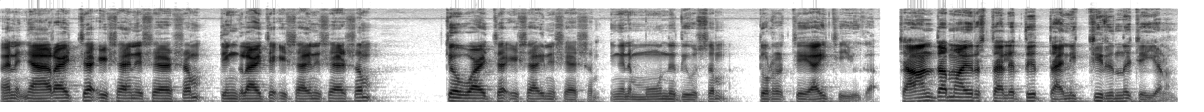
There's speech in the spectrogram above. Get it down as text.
അങ്ങനെ ഞായറാഴ്ച ഇഷാന് ശേഷം തിങ്കളാഴ്ച ഇഷാന് ശേഷം ചൊവ്വാഴ്ച ഇഷാന് ശേഷം ഇങ്ങനെ മൂന്ന് ദിവസം തുടർച്ചയായി ചെയ്യുക. ശാന്തമായൊരു സ്ഥലത്ത് തനിച്ചിരുന്ന് ചെയ്യണം.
